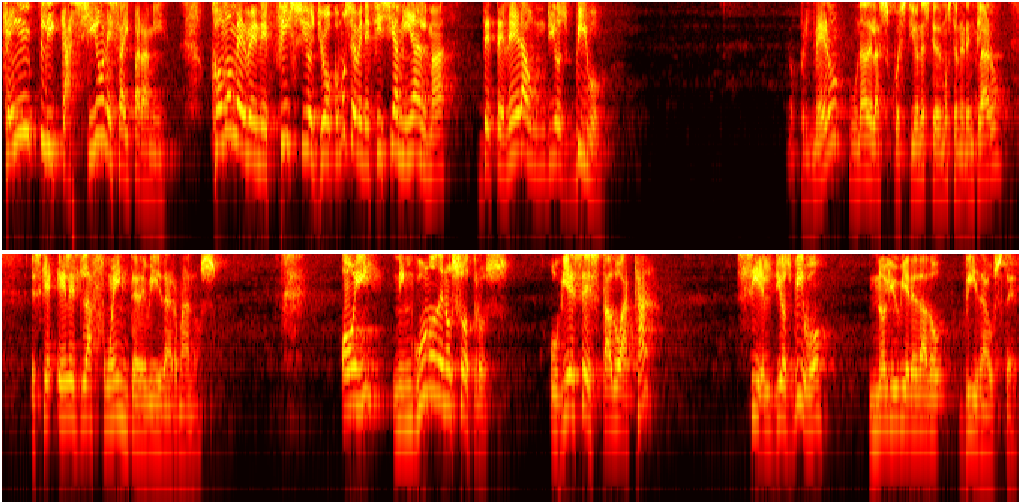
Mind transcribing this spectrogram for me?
¿qué implicaciones hay para mí? ¿Cómo me beneficio yo? ¿Cómo se beneficia mi alma de tener a un Dios vivo? primero, una de las cuestiones que debemos tener en claro es que Él es la fuente de vida, hermanos. Hoy ninguno de nosotros hubiese estado acá si el Dios vivo no le hubiera dado vida a usted.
